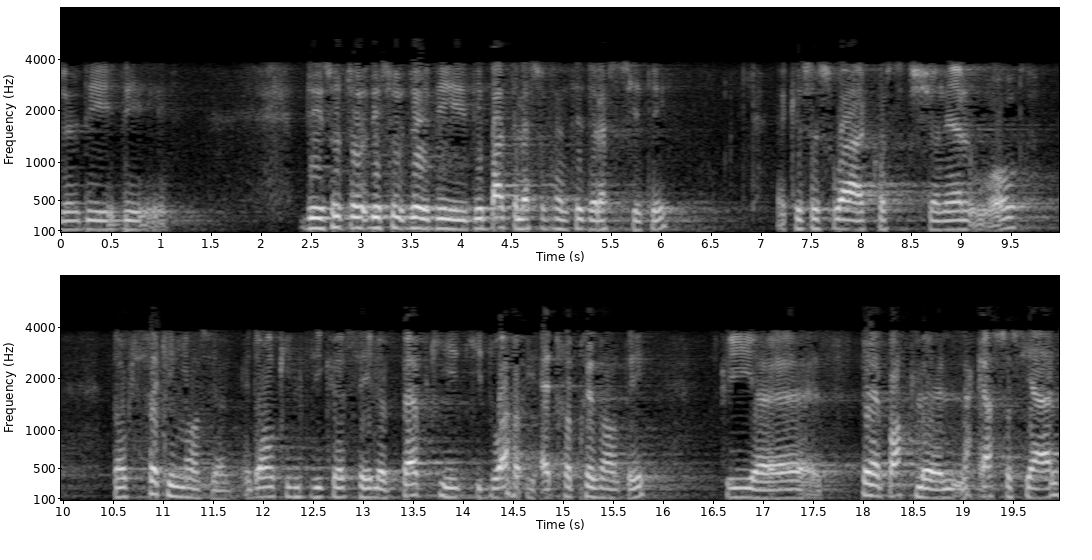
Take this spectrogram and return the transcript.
de, des, des, des, auto, des, des, des, bases de la souveraineté de la société, que ce soit constitutionnel ou autre. Donc c'est ça qu'il mentionne. Et donc il dit que c'est le peuple qui, qui doit être représenté, puis euh, peu importe le, la classe sociale,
